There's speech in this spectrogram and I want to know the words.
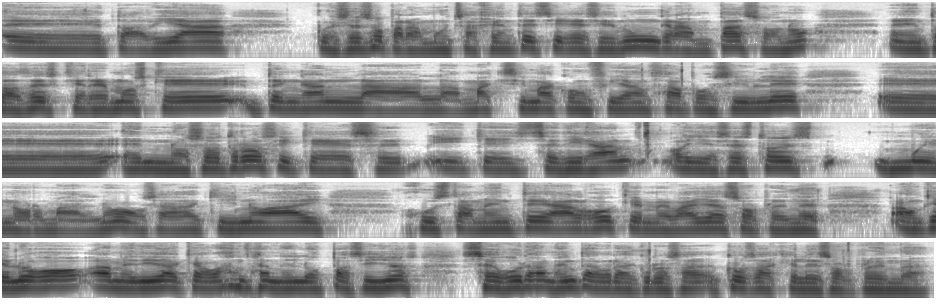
eh, todavía, pues eso, para mucha gente sigue siendo un gran paso, ¿no? Entonces queremos que tengan la, máxima confianza posible eh, en nosotros y que, se, y que se digan, oye, esto es muy normal, ¿no? O sea, aquí no hay justamente algo que me vaya a sorprender. Aunque luego, a medida que avanzan en los pasillos, seguramente habrá cosas que les sorprenda.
